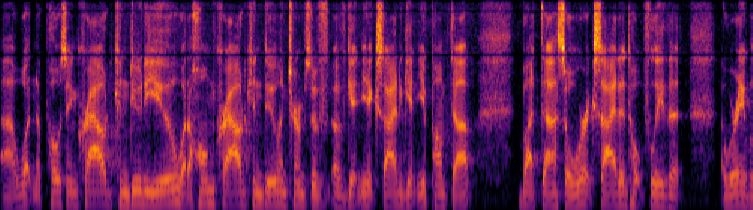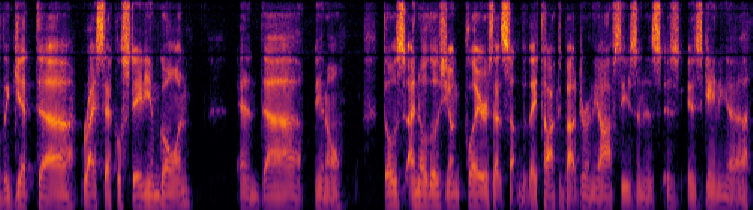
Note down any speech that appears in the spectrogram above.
Uh, what an opposing crowd can do to you, what a home crowd can do in terms of, of getting you excited, getting you pumped up. But uh, so we're excited, hopefully, that we're able to get uh, Rice Eccles Stadium going. And, uh, you know, those I know those young players. That's something that they talked about during the offseason is is is gaining a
